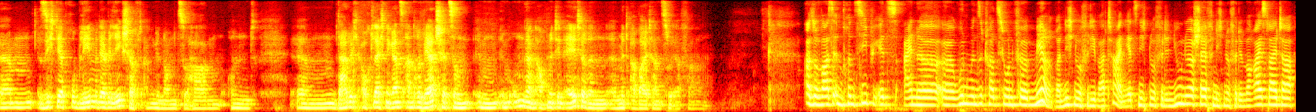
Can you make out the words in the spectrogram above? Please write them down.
ähm, sich der Probleme der Belegschaft angenommen zu haben und ähm, dadurch auch gleich eine ganz andere Wertschätzung im, im Umgang auch mit den älteren äh, Mitarbeitern zu erfahren. Also war es im Prinzip jetzt eine äh, Win-Win-Situation für mehrere, nicht nur für die Parteien. Jetzt nicht nur für den Juniorchef, nicht nur für den Bereichsleiter,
